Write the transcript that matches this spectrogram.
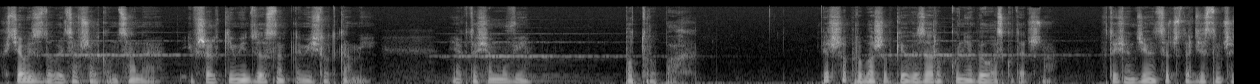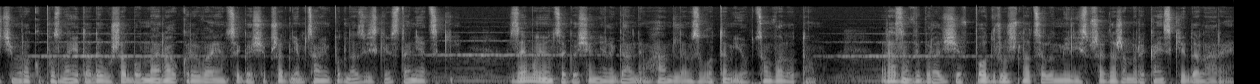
chciał je zdobyć za wszelką cenę i wszelkimi dostępnymi środkami. Jak to się mówi, po trupach. Pierwsza próba szybkiego zarobku nie była skuteczna. W 1943 roku poznaje Tadeusza Bomera, ukrywającego się przed Niemcami pod nazwiskiem Staniecki, zajmującego się nielegalnym handlem złotem i obcą walutą. Razem wybrali się w podróż, na celu mieli sprzedaż amerykańskie dolary.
